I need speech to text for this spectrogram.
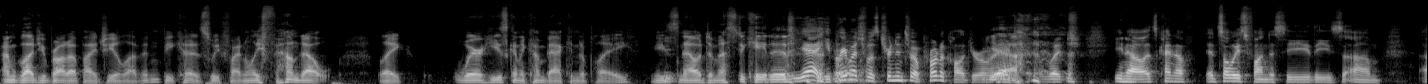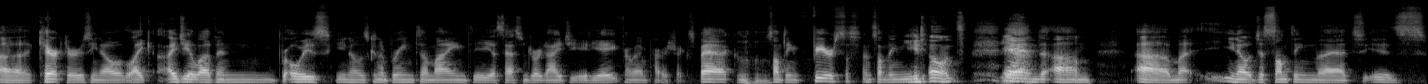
I'm glad you brought up IG11 because we finally found out, like, where he's going to come back into play. He's now domesticated. yeah, he pretty much was turned into a protocol droid. Yeah. which you know, it's kind of it's always fun to see these um, uh, characters. You know, like IG Eleven always you know is going to bring to mind the assassin droid IG Eighty Eight from Empire Strikes Back, Mhm. something fierce and something you don't, Yeah. and um, um, you know, just something that is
